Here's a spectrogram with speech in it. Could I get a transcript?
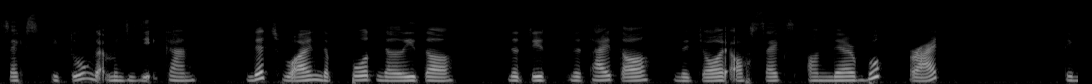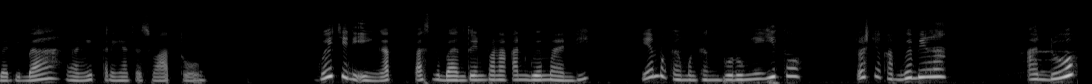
Seks itu gak menjijikkan. That's why the put the little, the, the title, The Joy of Sex on their book, right? Tiba-tiba langit teringat sesuatu. Gue jadi ingat pas ngebantuin ponakan gue mandi, dia megang-megang burungnya gitu. Terus nyokap gue bilang, Aduh,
